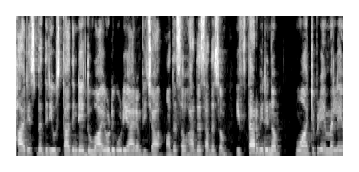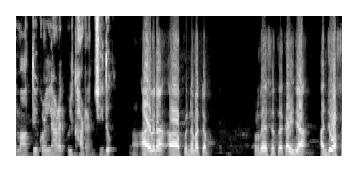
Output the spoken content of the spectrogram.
ഹാരിസ് ബദരി ഉസ്താദിന്റെ ദുവായോടുകൂടി ആരംഭിച്ച മതസൗഹാർദ്ദ സദസ്സും ഇഫ്താർ വിരുന്നും Muvattupuzha M L A Mathew Kollanadan ഉദ്ഘാടനം ചെയ്തു. ആയവന പുന്നമറ്റം പ്രദേശത്ത് കഴിഞ്ഞ അഞ്ച് വർഷ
